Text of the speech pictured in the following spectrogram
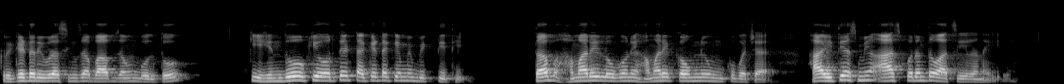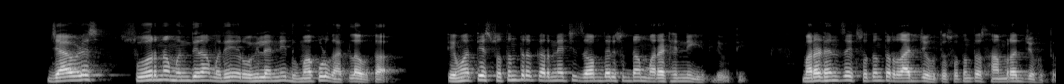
क्रिकेटर युवराज सिंगचा बाप जाऊन बोलतो कि हिंदुओं की औरतें टके टके में बिकती थी। तब हमारे लोगों ने हमारे कौम ने उनको बचाया। हा इतिहास मी आजपर्यंत वाचलेला नाहीये. ज्यावेळेस सुवर्ण मंदिरामध्ये रोहिल्यांनी धुमाकूळ घातला होता तेव्हा ते स्वतंत्र करण्याची जबाबदारी सुद्धा मराठ्यांनी घेतली होती. मराठ्यांचं एक स्वतंत्र राज्य होतं स्वतंत्र साम्राज्य होतं.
